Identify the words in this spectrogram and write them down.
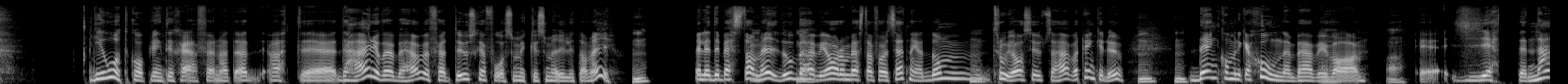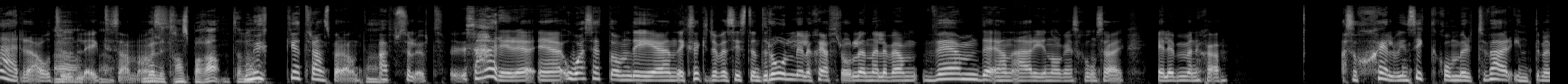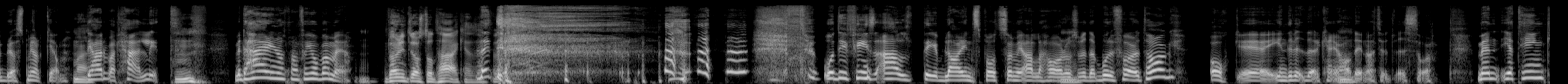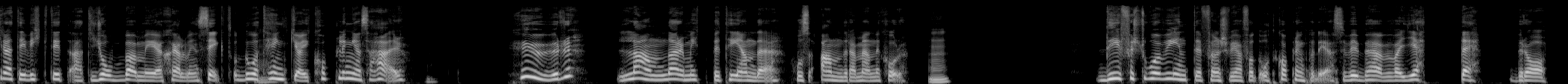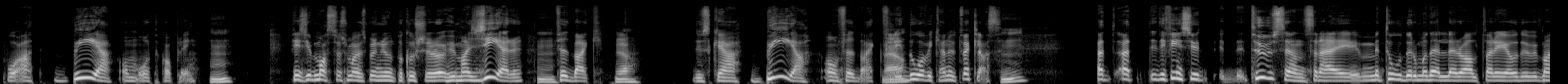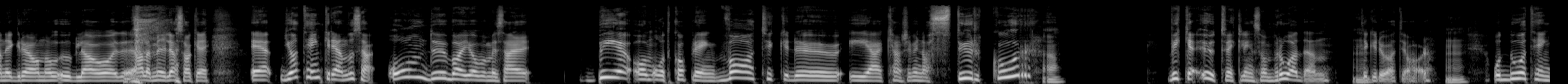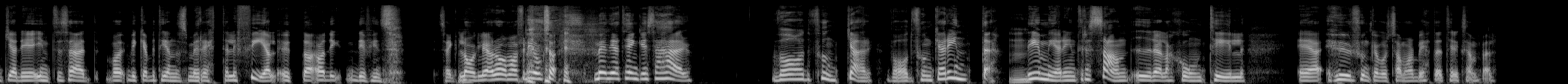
ge återkoppling till chefen att, att, att eh, det här är vad jag behöver för att du ska få så mycket som möjligt av mig. Mm. Eller det bästa av Mm. mig. Då behöver jag de bästa förutsättningarna. De Mm. tror jag ser ut så här. Vad tänker du? Mm, mm. Den kommunikationen behöver ju vara Ja. eh, jättenära och tydlig Ja, ja. tillsammans. Väldigt transparent, eller? Mycket transparent, absolut. Så här är det, eh, oavsett om det är en executive assistant-roll eller chefsrollen eller vem, vem det än är i en organisation så här, eller människa. Alltså självinsikt kommer tyvärr inte med bröstmjölken. Nej. Det hade varit härligt. Mm. Men det här är något man får jobba med. Då hade inte jag stått här kan jag säga. Och det finns alltid blind spots som vi alla har och så vidare. Både företag och eh, individer kan ju ha det naturligtvis. så. Men jag tänker att det är viktigt att jobba med självinsikt. Och då tänker jag i kopplingen så här. Hur landar mitt beteende hos andra människor? Mm. Det förstår vi inte förrän vi har fått återkoppling på det. Så vi behöver vara jätte bra på att be om återkoppling. Mm. Det finns ju massor som har sprungit runt på kurser och hur man ger Mm. feedback. Ja. Du ska be om feedback, för Ja. det är då vi kan utvecklas. Mm. Att, att det finns ju tusen såna här metoder och modeller och allt vad det är. Och du- man är grön och uggla och alla möjliga saker. Eh, jag tänker ändå så här, om du bara jobbar med så här, be om återkoppling. Vad tycker du är kanske mina styrkor? Ja. Vilka utvecklingsområden tycker du att jag har? Mm. Och då tänker jag det är inte så här, vilka beteenden som är rätt eller fel. Utan, ja, det, det finns säkert lagliga ramar för det också. Men jag tänker så här. Vad funkar? Vad funkar inte? Mm. Det är mer intressant i relation till eh, hur funkar vårt samarbete till exempel.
